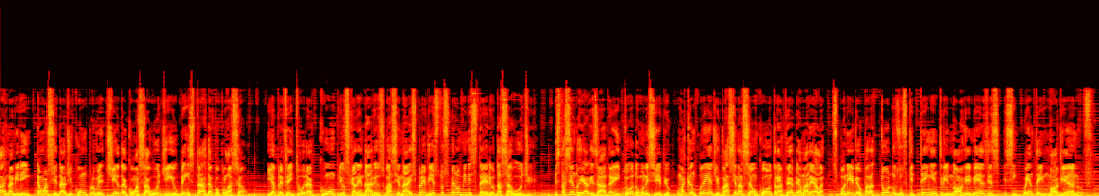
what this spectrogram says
Parnamirim é uma cidade comprometida com a saúde e o bem-estar da população. E a Prefeitura cumpre os calendários vacinais previstos pelo Ministério da Saúde. Está sendo realizada em todo o município uma campanha de vacinação contra a febre amarela, disponível para todos os que têm entre 9 meses e 59 anos.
